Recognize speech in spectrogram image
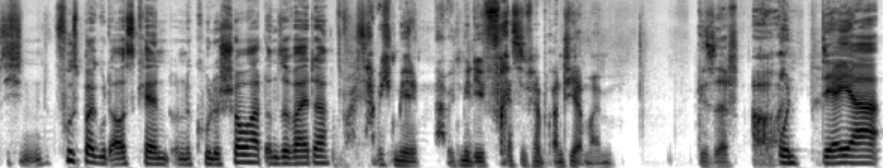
sich in Fußball gut auskennt und eine coole Show hat und so weiter. Boah, jetzt habe ich, mir hab ich mir die Fresse verbrannt hier an meinem Gesicht. Ah. Und der ja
